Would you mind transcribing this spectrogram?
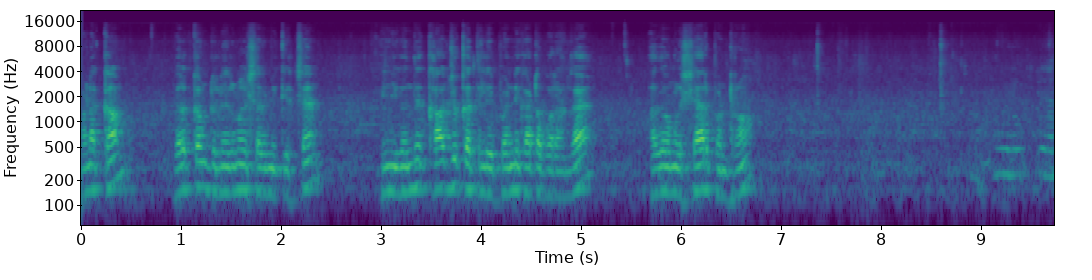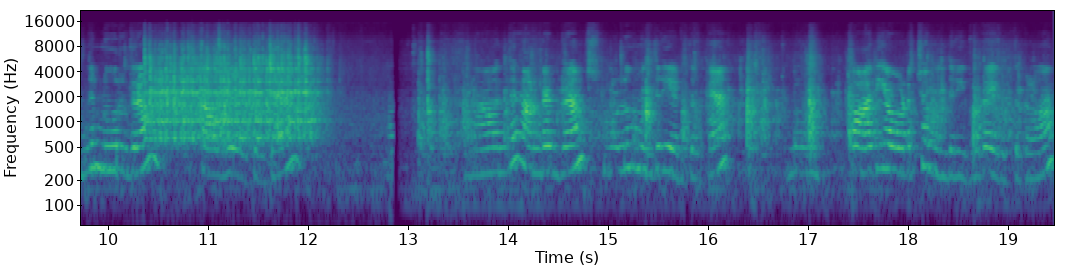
வணக்கம். Welcome to Nirmal Sharmi kitchen இன்றைக்கி வந்து காஜு கத்திலி பண்ணி காட்ட போகிறாங்க அது உங்களுக்கு ஷேர் பண்ணுறோம் இது வந்து நூறு கிராம் காஜு எடுத்திருக்கேன். நான் வந்து ஹண்ட்ரட் கிராம்ஸ் முழு முந்திரி எடுத்திருக்கேன். பாதியாக உடைச்ச முந்திரி கூட எடுத்துக்கலாம்.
